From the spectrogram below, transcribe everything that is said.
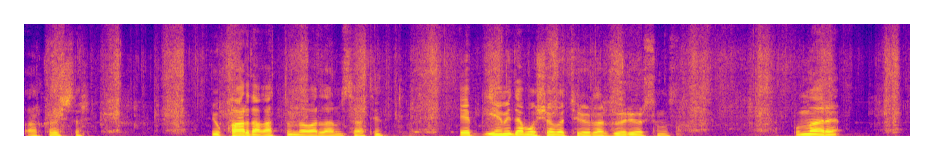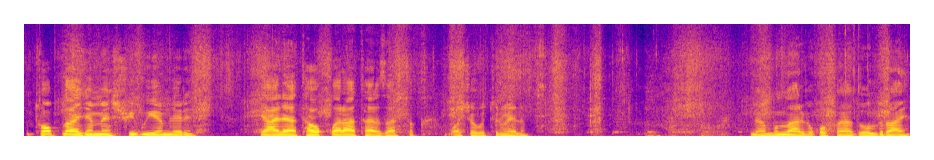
arkadaşlar. Yukarıda kattım davarlarımı zaten. Hep yemi de boşa götürüyorlar görüyorsunuz. Bunları toplayacağım ben şu yemleri. Yalaya tavuklara atarız artık. Boşa götürmeyelim. Ben bunları bir kofaya doldurayım.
